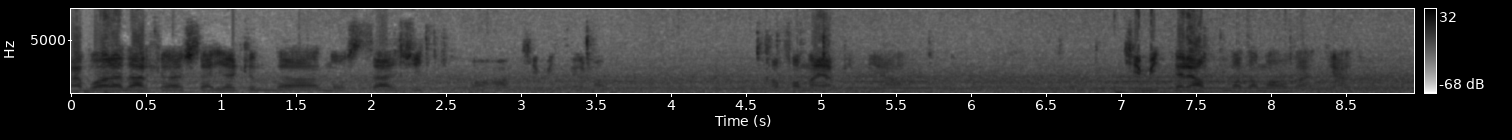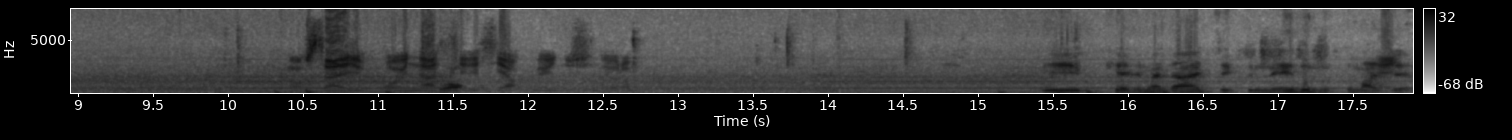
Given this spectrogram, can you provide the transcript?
Ha, bu arada arkadaşlar yakında nostaljik aha kemiklerim aldım. Kafama yapayım ya. Kemikleri attım adam aldı yani. Nostaljik oyunlar serisi yapmayı düşünüyorum. Bir kelime daha edecektim. Neydi unuttum acı.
